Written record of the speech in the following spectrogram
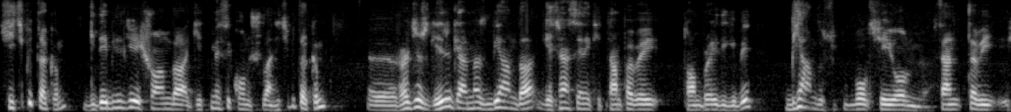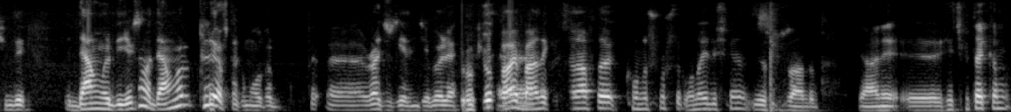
hiçbir takım gidebileceği şu anda gitmesi konuşulan hiçbir takım e, Rodgers gelir gelmez bir anda geçen seneki Tampa Bay Tom Brady gibi bir anda Super Bowl şeyi olmuyor. Sen tabii şimdi Denver diyeceksin ama Denver playoff takımı olur e, Rodgers gelince böyle. Yok yok hayır Ee, ben de geçen hafta konuşmuştuk ona ilişkin diyorsun sandım. Yani e, hiçbir takım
